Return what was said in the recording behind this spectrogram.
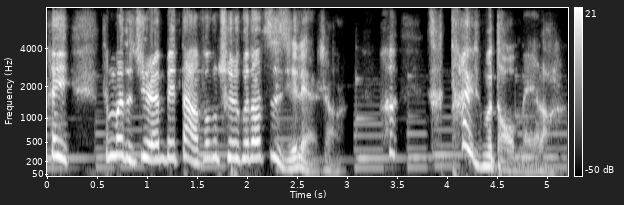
嘿，他妈的居然被大风吹回到自己脸上，呵，太他妈倒霉了。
